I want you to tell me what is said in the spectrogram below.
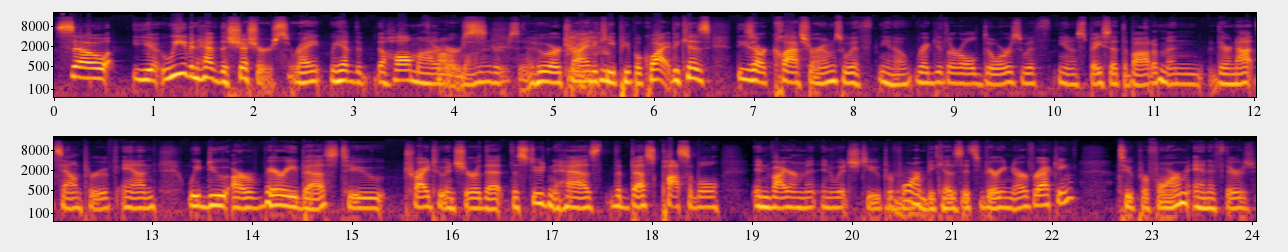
So you, we even have the shushers, right? We have the, the hall monitors, monitors, yeah. who are trying to keep people quiet because these are classrooms with you know regular old doors with you know space at the bottom and they're not soundproof. And we do our very best to try to ensure that the student has the best possible environment in which to perform mm. because it's very nerve wracking to perform and if there's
